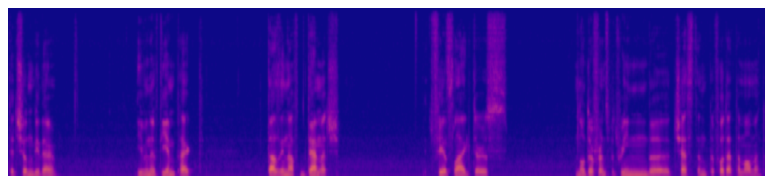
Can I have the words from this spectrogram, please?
that shouldn't be there. Even if the impact does enough damage, it feels like there's no difference between the chest and the foot at the moment.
